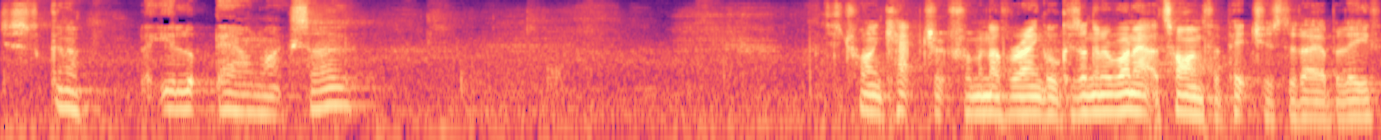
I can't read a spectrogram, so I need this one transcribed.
Just gonna let you look down like so. Just try and capture it from another angle because I'm to run out of time for pictures today, I believe.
